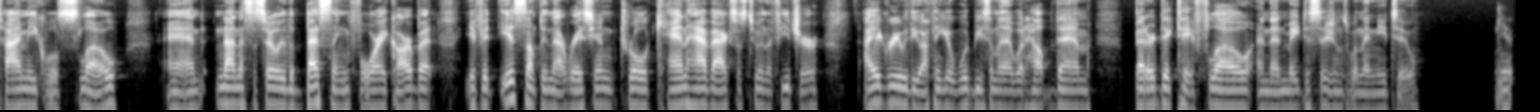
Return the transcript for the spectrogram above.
time equals slow and not necessarily the best thing for a car, but if it is something that race control can have access to in the future, I agree with you. I think it would be something that would help them better dictate flow and then make decisions when they need to. Yep.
